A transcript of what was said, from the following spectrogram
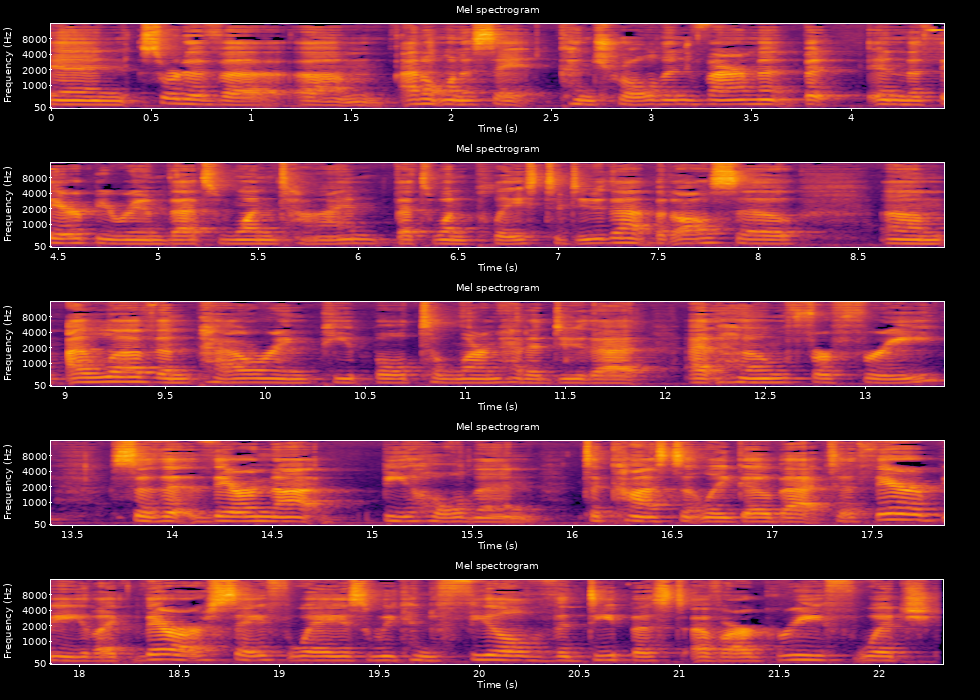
in sort of a um, I don't want to say controlled environment, but in the therapy room, that's one time, that's one place to do that. But also, um, I love empowering people to learn how to do that at home for free so that they're not beholden to constantly go back to therapy. Like, there are safe ways we can feel the deepest of our grief, which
